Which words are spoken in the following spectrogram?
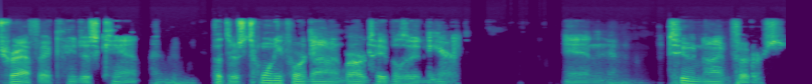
traffic. You just can't. But there's 24 diamond bar tables in here and two nine footers.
